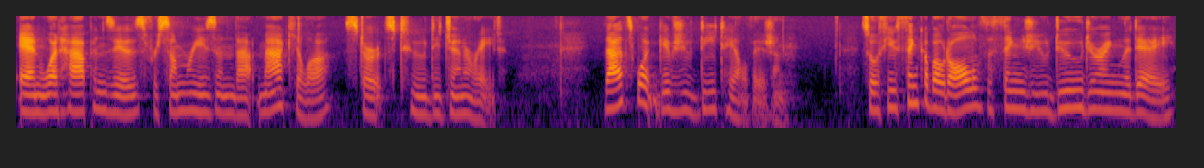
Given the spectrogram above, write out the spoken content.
And what happens is, for some reason, that macula starts to degenerate. That's what gives you detail vision. So if you think about all of the things you do during the day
